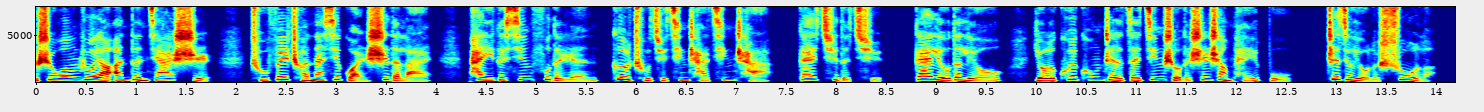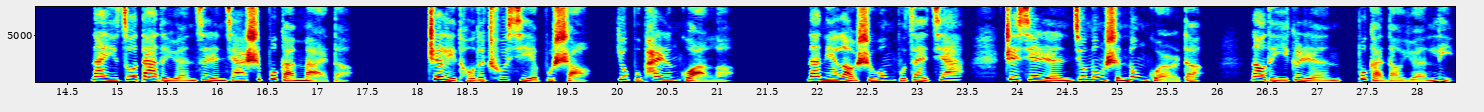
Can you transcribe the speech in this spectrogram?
世翁若要安顿家事，除非传那些管事的来，派一个心腹的人各处去清查清查，该去的去，该留的留，有了亏空着在经手的身上赔补，这就有了数了。那一座大的园子，人家是不敢买的。这里头的出息也不少，又不派人管了。那年老世翁不在家，这些人就弄神弄鬼儿的，闹得一个人不敢到园里。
